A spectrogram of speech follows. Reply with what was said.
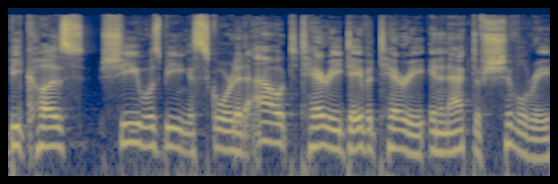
because she was being escorted out, Terry, David Terry, in an act of chivalry,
